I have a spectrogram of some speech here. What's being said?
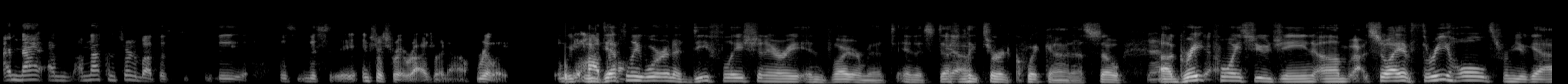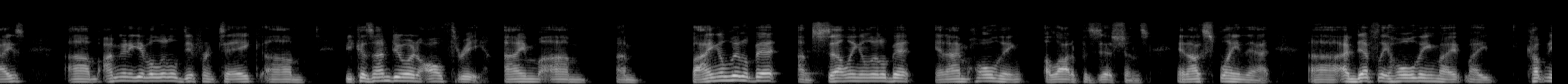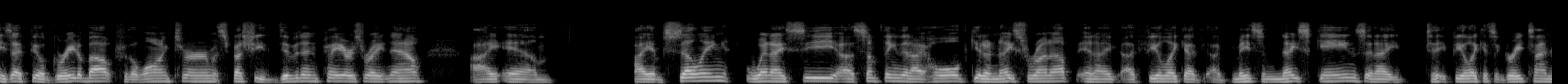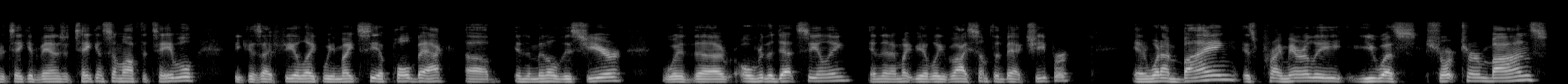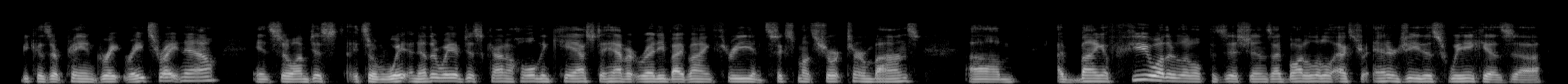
I'm not I'm I'm not concerned about this the this this interest rate rise right now, really. We, we had to happen. definitely were in a deflationary environment, and it's Yeah. definitely turned quick on us. So, Yeah. uh, great Yeah. points, Eugene. Um, so I have three holds from you guys. Um, I'm going to give a little different take um, because I'm doing all three. I'm um, I'm buying a little bit, I'm selling a little bit, and I'm holding a lot of positions. And I'll explain that. Uh, I'm definitely holding my my companies I feel great about for the long term, especially dividend payers right now. I am I am selling when I see uh, something that I hold get a nice run up, and I, I feel like I've I've made some nice gains, and I feel like it's a great time to take advantage of taking some off the table because I feel like we might see a pullback uh, in the middle of this year with uh, over the debt ceiling, and then I might be able to buy something back cheaper. And what I'm buying is primarily U.S. short-term bonds because they're paying great rates right now. And so I'm just, it's a way, another way of just kind of holding cash to have it ready by buying three and six month short term bonds. Um, I'm buying a few other little positions. I bought a little extra energy this week as, uh,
